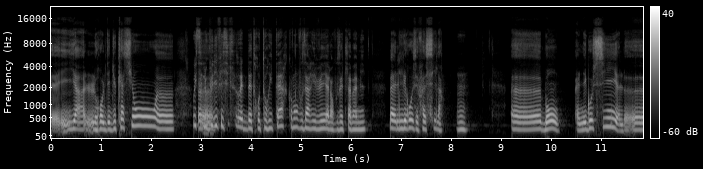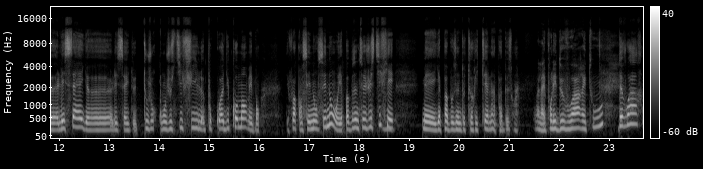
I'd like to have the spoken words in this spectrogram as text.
Euh, il y a le rôle d'éducation. Euh, oui, c'est le plus euh, difficile, ça doit être d'être autoritaire. Comment vous arrivez alors vous êtes la mamie? Ben, Lily Rose est facile. Hein. Mmh. bon, elle négocie, elle, elle essaye, elle essaye de toujours qu'on justifie le pourquoi du comment. Mais bon, des fois, quand c'est non, c'est non. Il n'y a pas besoin de se justifier. Mmh. Mais il n'y a pas besoin d'autorité, elle n'a pas besoin. Voilà, et pour les devoirs et tout? Devoirs,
